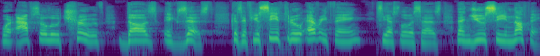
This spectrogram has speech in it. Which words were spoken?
where absolute truth does exist. Because if you see through everything, C.S. Lewis says, then you see nothing.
